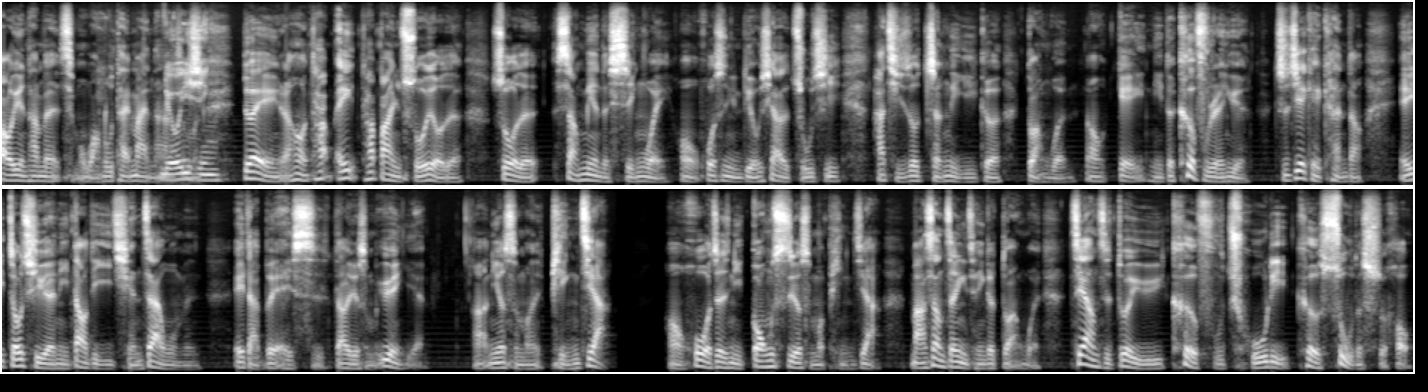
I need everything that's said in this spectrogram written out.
抱怨他们什么网络太慢啊，刘一星对，然后他哎，他把你所有的所有的上面的行为哦，或是你留下的足迹，他其实都整理一个短文，然后给你的客服人员直接可以看到，哎，周启源，你到底以前在我们 AWS 到底有什么怨言啊？你有什么评价？哦，或者是你公司有什么评价，马上整理成一个短文，这样子对于客服处理客诉的时候，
